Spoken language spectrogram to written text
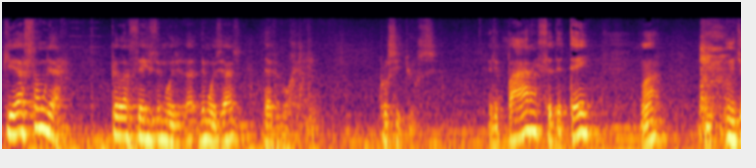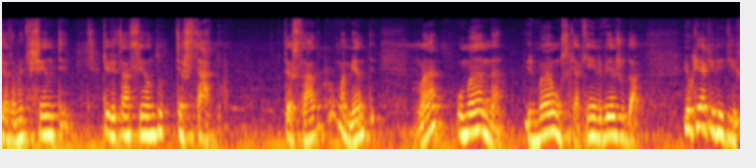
que esta mulher, pelas leis de Moisés, deve morrer. Prostituiu-se. Ele para, se detém, é? imediatamente sente que ele está sendo testado testado por uma mente não é? humana, irmãos a quem ele veio ajudar. E o que é que ele diz?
